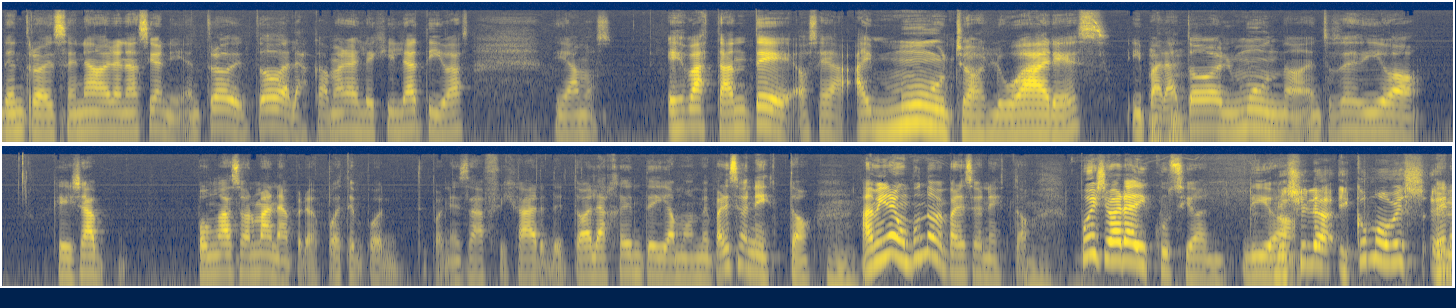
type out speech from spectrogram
dentro del Senado de la Nación y dentro de todas las cámaras legislativas, digamos, es bastante, o sea, hay muchos lugares y para todo el mundo. Entonces digo, que ella ponga a su hermana, pero después te, pon- te pones a fijar de toda la gente, digamos, me parece honesto. Mm. A mí en algún punto me parece honesto. Puede llevar a discusión, digo. Lucila, ¿y cómo ves el-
